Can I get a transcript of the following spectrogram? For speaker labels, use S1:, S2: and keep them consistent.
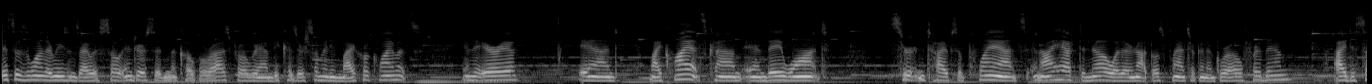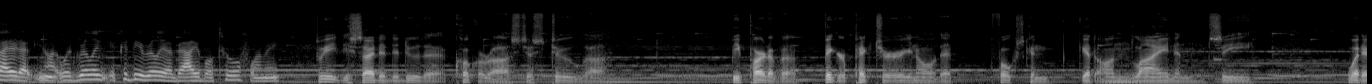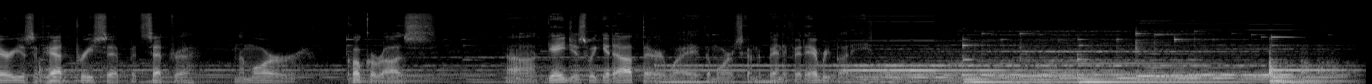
S1: This is one of the reasons I was so interested in the CoCoRaHS program because there's so many microclimates in the area. And my clients come and they want certain types of plants and I have to know whether or not those plants are going to grow for them. I decided that, you know, it would really, it could be really a valuable tool for me.
S2: We decided to do the CoCoRaHS just to uh, be part of a bigger picture, you know, that folks can get online and see what areas have had precip, etc. The more CoCoRaHS uh, gauges we get out there, why the more it's going to benefit everybody.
